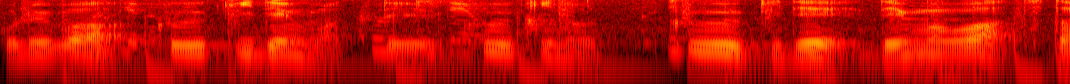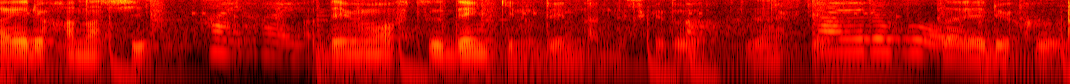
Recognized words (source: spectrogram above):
これは空気電話っていう空気の空気で電話は伝える話。はいはい。電話は普通電気の電なんですけど伝える方。伝える方で。こ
